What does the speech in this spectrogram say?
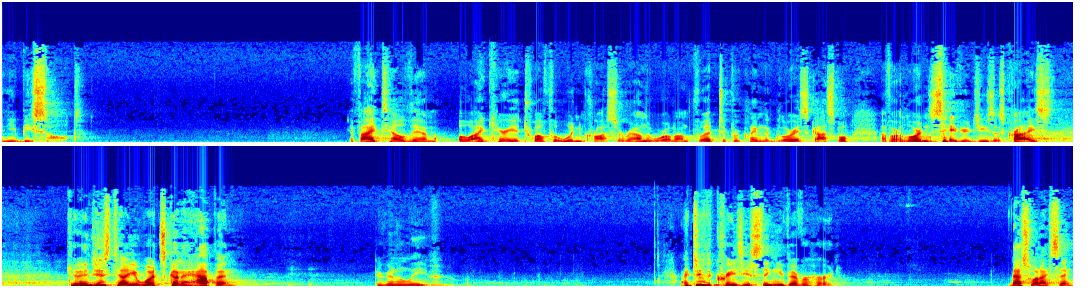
and you be salt. If I tell them, oh, I carry a 12 foot wooden cross around the world on foot to proclaim the glorious gospel of our Lord and Savior Jesus Christ, can I just tell you what's going to happen? They're going to leave. I do the craziest thing you've ever heard. That's what I say.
